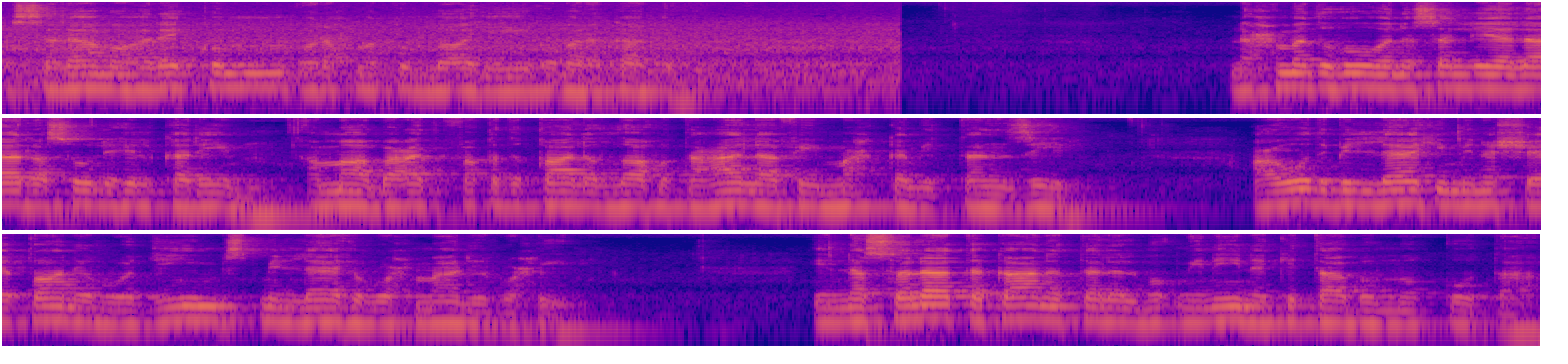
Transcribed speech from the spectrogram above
السلام عليكم ورحمة الله وبركاته. نحمده ونصلي على رسوله الكريم. أما بعد فقد قال الله تعالى في محكم التنزيل أعوذ بالله من الشيطان الرجيم. بسم الله الرحمن الرحيم. إن الصلاة كانت على المؤمنين كتابا موقوتا.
